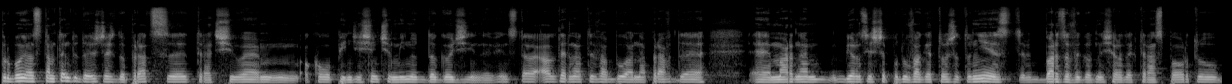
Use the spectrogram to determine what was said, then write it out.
Próbując tamtędy dojeżdżać do pracy, traciłem około 50 minut do godziny, więc ta alternatywa była naprawdę marna, biorąc jeszcze pod uwagę to, że to nie jest bardzo wygodny środek transportu.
